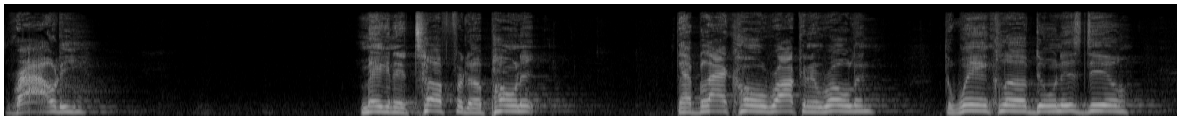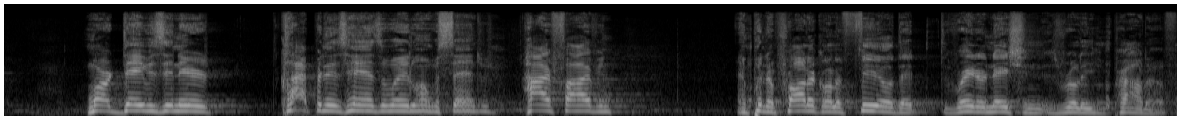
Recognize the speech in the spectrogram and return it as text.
rowdy, making it tough for the opponent. That black hole rocking and rolling, the Win Club doing his deal, Mark Davis in there clapping his hands away along with Sandra, high fiving, and putting a product on the field that the Raider Nation is really proud of.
